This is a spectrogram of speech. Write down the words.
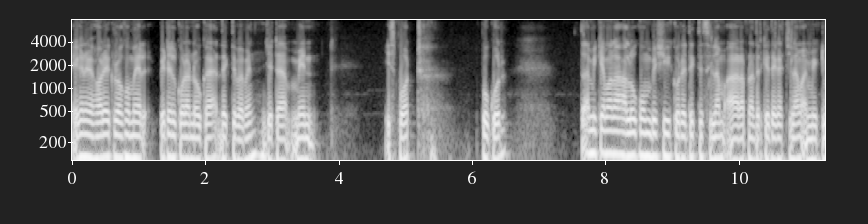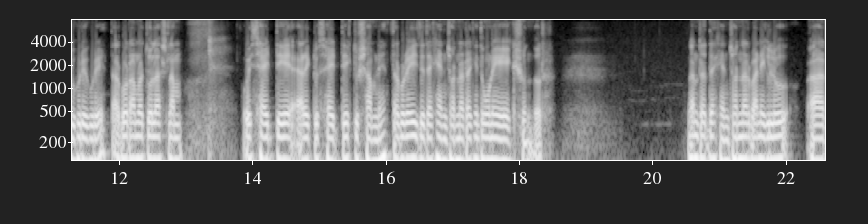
এখানে হরেক রকমের পেটেল করা নৌকা দেখতে পাবেন যেটা মেন স্পট পুকুর। তো আমি ক্যামেরা আলো কম বেশি করে দেখতেছিলাম আর আপনাদেরকে দেখাচ্ছিলাম আমি একটু ঘুরে ঘুরে। তারপর আমরা চলে আসলাম ওই সাইড দিয়ে আর একটু সাইড দিয়ে একটু সামনে। তারপরে এই যে দেখেন ঝর্ণাটা কিন্তু অনেক সুন্দর। গানটা দেখেন ঝর্ণার পানিগুলো আর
